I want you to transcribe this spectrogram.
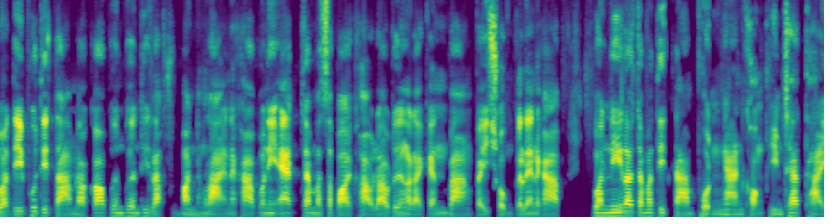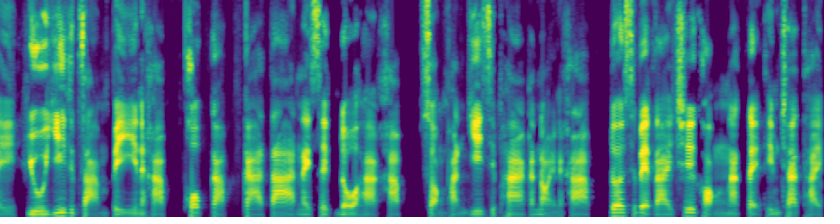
สวัสดีผู้ติดตามแล้วก็เพื่อนๆที่รักฟุตบอลทั้งหลายนะครับ วันนี้แอดจะมาสปอยข่าวเล่าเรื่องอะไรกันบ้างไปชมกันเลยนะครับ วันนี้เราจะมาติดตามผลงานของทีมชาติไทยยู23 ปีนะครับ พบกับกาตาในศึกโดฮาครับ 2025 กันหน่อยนะครับ โดย 11 รายชื่อของนักเตะทีมชาติไทย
